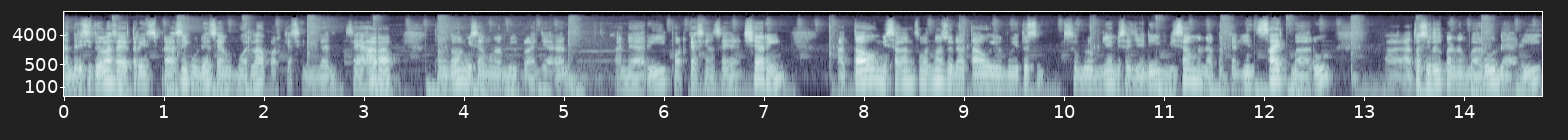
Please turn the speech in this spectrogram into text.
Nah dari situlah saya terinspirasi kemudian saya membuatlah podcast ini dan saya harap teman-teman bisa mengambil pelajaran dari podcast yang saya sharing atau misalkan teman-teman sudah tahu ilmu itu sebelumnya bisa jadi bisa mendapatkan insight baru uh, atau sudut pandang baru dari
